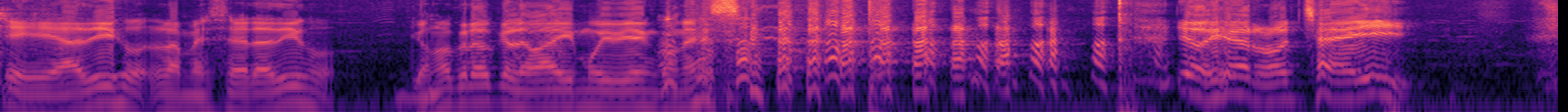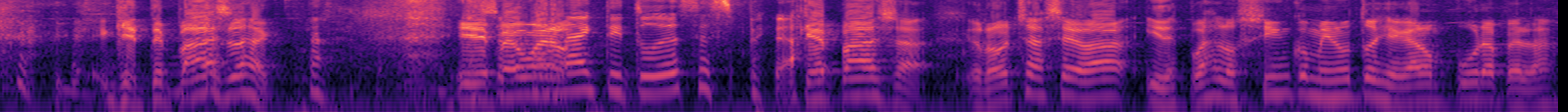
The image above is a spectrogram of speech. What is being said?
Y ella dijo, la mesera dijo, yo no creo que le va a ir muy bien con eso. yo dije, Rocha ahí. ¿Qué te pasa? Y Eso después, bueno, una actitud desesperada. ¿qué pasa? Rocha se va y después a los cinco minutos llegaron pura pelada.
